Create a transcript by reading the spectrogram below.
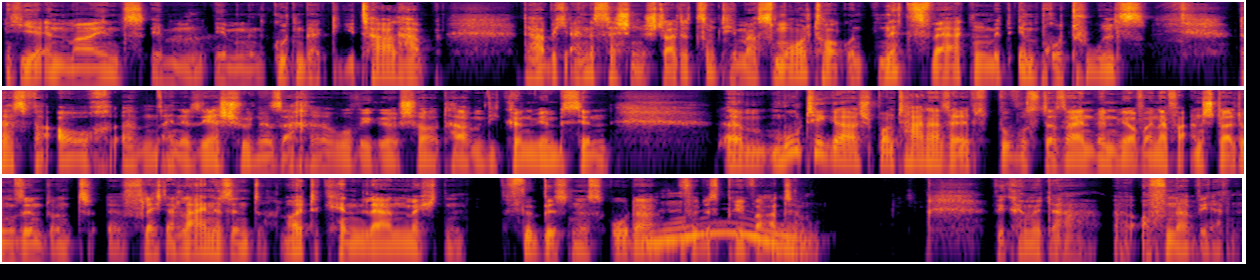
hier in Mainz im, im Gutenberg Digital Hub. Da habe ich eine Session gestaltet zum Thema Smalltalk und Netzwerken mit Impro-Tools. Das war auch ähm, eine sehr schöne Sache, wo wir geschaut haben, wie können wir ein bisschen ähm, mutiger, spontaner, selbstbewusster sein, wenn wir auf einer Veranstaltung sind und äh, vielleicht alleine sind, Leute kennenlernen möchten für Business oder für das Private. Mm. Wie können wir da äh, offener werden?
